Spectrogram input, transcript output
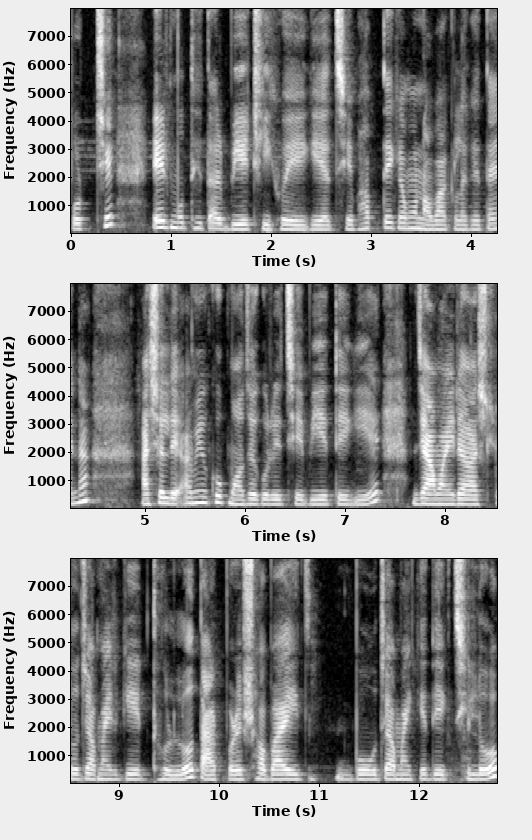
পড়ছে, এর মধ্যে তার বিয়ে ঠিক হয়ে গিয়েছে। ভাবতে কেমন অবাক লাগে, তাই না? আসলে আমিও খুব মজা করেছি বিয়েতে গিয়ে। জামাইরা আসলো, জামাইয়ের গেট ধরলো, তারপরে সবাই বউ জামাইকে দেখছিল।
